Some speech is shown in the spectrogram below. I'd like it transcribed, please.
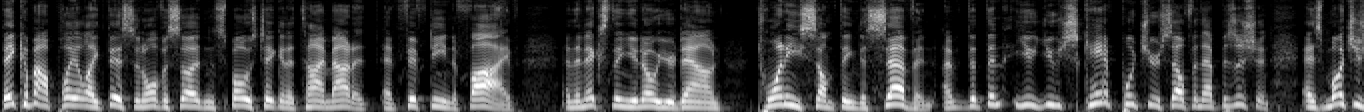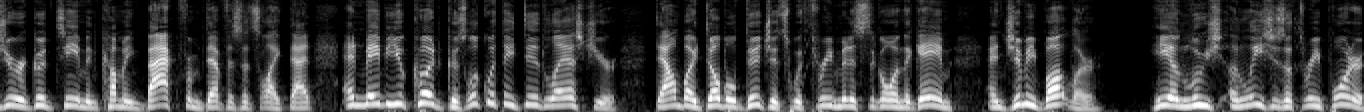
They come out play like this, and all of a sudden, Spo's taking a timeout at, at 15 to five, and the next thing you know, you're down 20 something to seven. Um, I mean, then you you just can't put yourself in that position. As much as you're a good team and coming back from deficits like that, and maybe you could, because look what they did last year, down by double digits with three minutes to go in the game, and Jimmy Butler. He unleash, unleashes a three pointer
